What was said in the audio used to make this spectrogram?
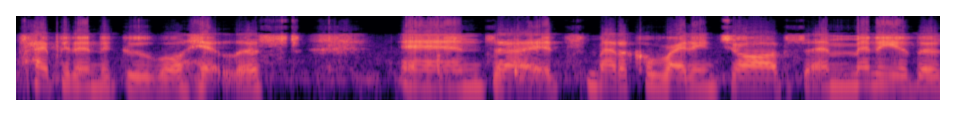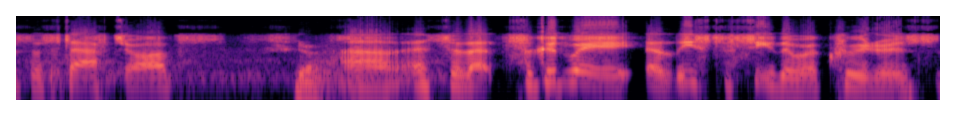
type it into Google Hitt List, and uh, it's medical writing jobs, and many of those are staff jobs. Yes. Uh, and so that's a good way, at least, to see the recruiters.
